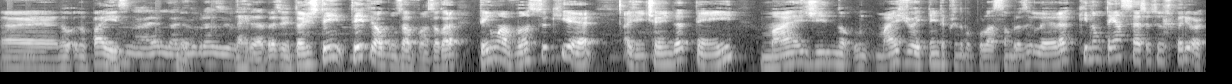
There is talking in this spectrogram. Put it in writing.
é, no, no país. Na realidade do Brasil. Na realidade do Brasil. Então a gente tem, teve alguns avanços. Agora, tem um avanço que é a gente ainda tem mais de, no- mais de 80% da população brasileira que não tem acesso ao ensino superior.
